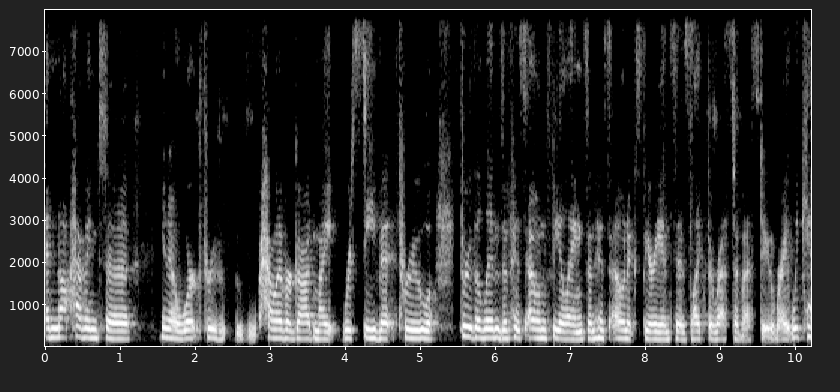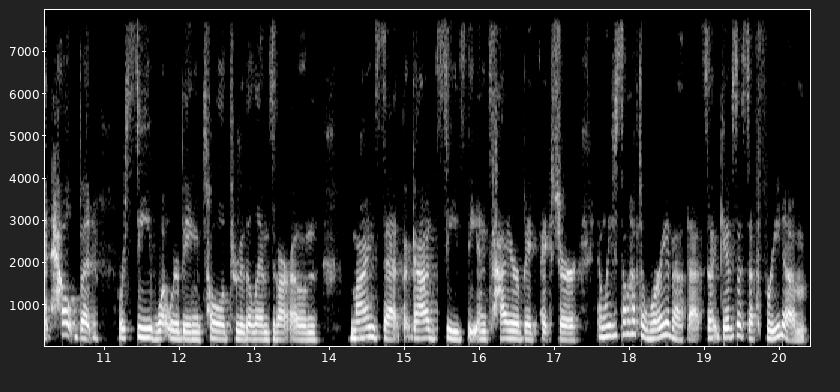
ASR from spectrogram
and not having to, you know work through however god might receive it through through the lens of his own feelings and his own experiences like the rest of us do right? We can't help but receive what we're being told through the lens of our own mindset, but God sees the entire big picture and we just don't have to worry about that. So it gives us a freedom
